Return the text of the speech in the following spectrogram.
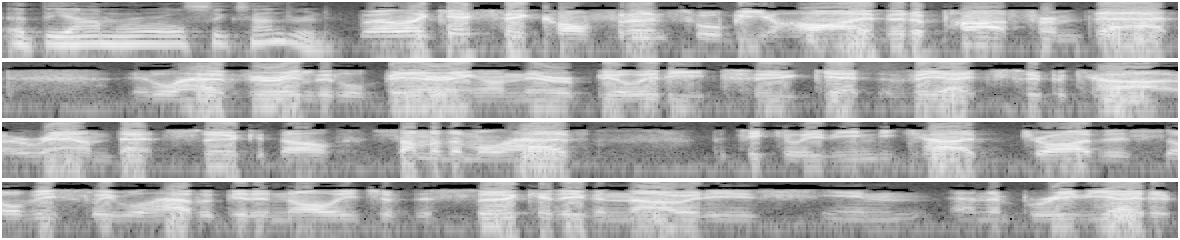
at the Armor All 600. Well, I guess their confidence will be high, but apart from that, it'll have very little bearing on their ability to get a V8 supercar around that circuit. They'll, some of them will have particularly the IndyCar drivers, obviously will have a bit of knowledge of the circuit, even though it is in an abbreviated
